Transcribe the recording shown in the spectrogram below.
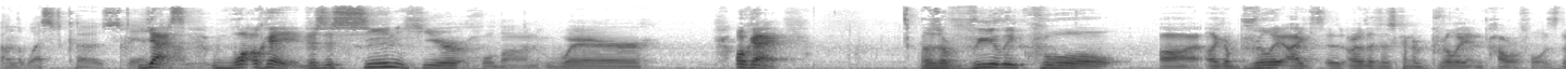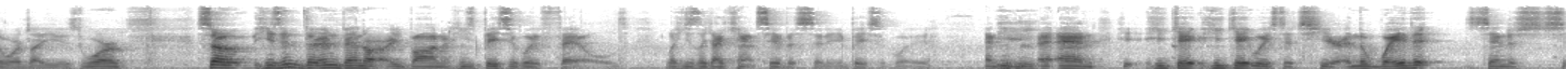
on the west coast. Yes. um, Wha- okay, there's a scene here, hold on, where Okay. There's a really cool uh like a brilliant I or this is kind of brilliant and powerful is the words I used. Where so he's in they're in Bandar Eban and he's basically failed. Like he's like I can't save this city basically. And he mm-hmm. and he he gate he gateways to Tear and the way that Sanders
